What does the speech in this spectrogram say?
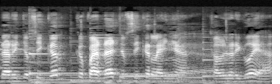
dari job seeker kepada job seeker lainnya. Iya. Kalau dari gue ya,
